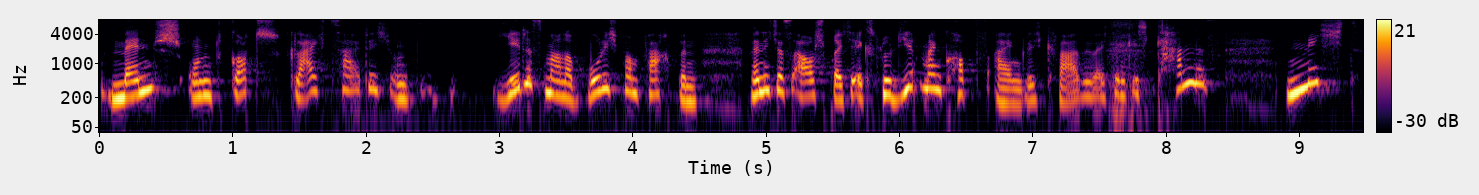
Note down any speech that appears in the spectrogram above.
Mensch und Gott gleichzeitig und jedes Mal, obwohl ich vom Fach bin, wenn ich das ausspreche, explodiert mein Kopf eigentlich quasi, weil ich denke, ich kann es nicht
